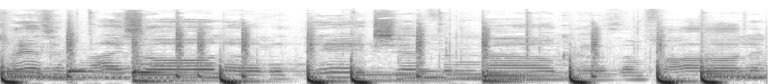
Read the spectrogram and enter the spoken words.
Cleansing my soul of addiction for now, cause I'm falling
